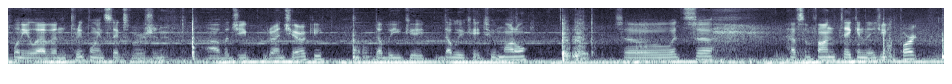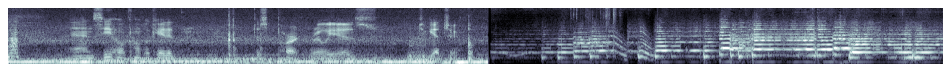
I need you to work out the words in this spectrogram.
2011 3.6 version of a Jeep Grand Cherokee WK, WK2 model. So let's uh, have some fun taking the Jeep apart and see how complicated this part really is to get to. Okay,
